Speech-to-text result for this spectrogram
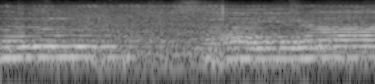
एव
